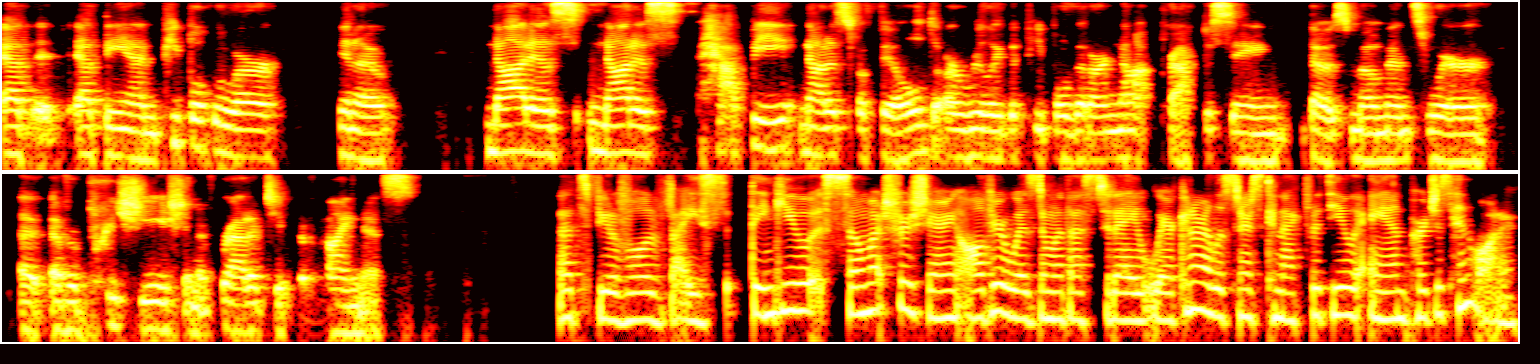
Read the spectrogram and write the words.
at, at the end. People who are, you know, not as not as happy not as fulfilled are really the people that are not practicing those moments where uh, of appreciation, of gratitude, of kindness. That's beautiful advice. Thank you so much for sharing all of your wisdom with us today. Where can our listeners connect with you and purchase Hint Water?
